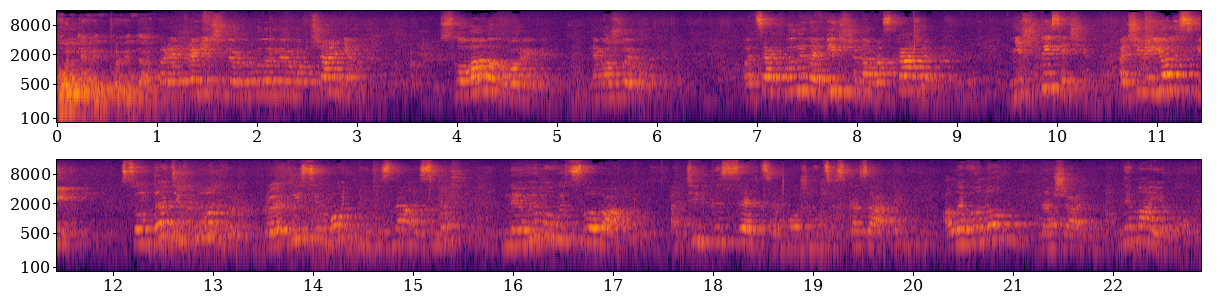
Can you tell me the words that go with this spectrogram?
Будьте відповідальні. Перед трагічною хвилиною мовчання словами говорити неможливо. Оця хвилина більше нам розкаже, ніж тисячі, а чи мільйони слів. Солдатів подвиг, про який сьогодні дізнались ми, не вимовить словами, а тільки серцем можна це сказати. Але воно, на жаль, не має мови,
